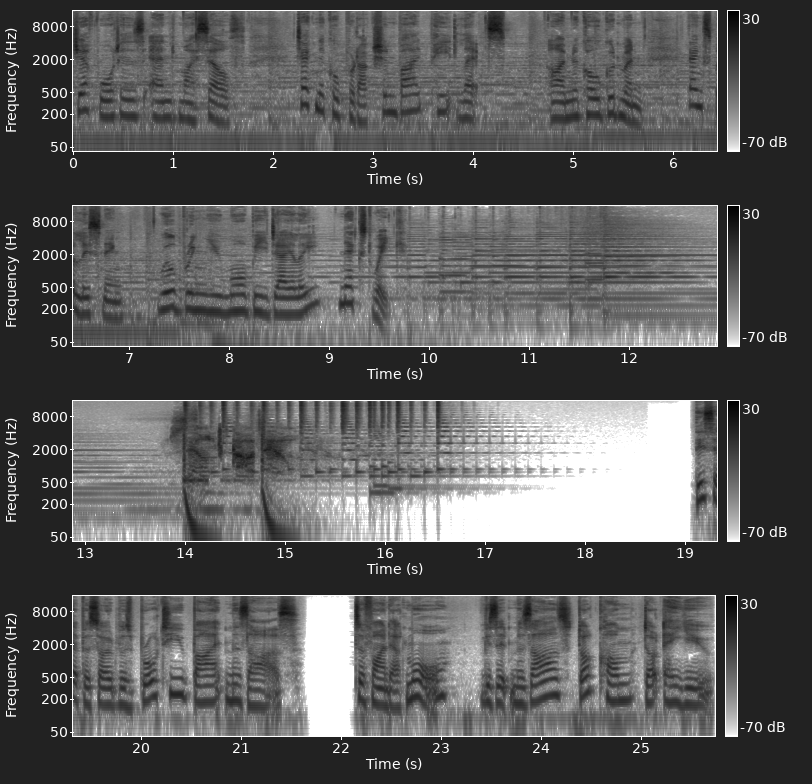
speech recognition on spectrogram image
Jeff Waters, and myself. Technical production by Pete Letts. I'm Nicole Goodman. Thanks for listening. We'll bring you more Bee Daily next week. Sound Cartel. This episode was brought to you by Mazars. To find out more, visit mazars.com.au.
